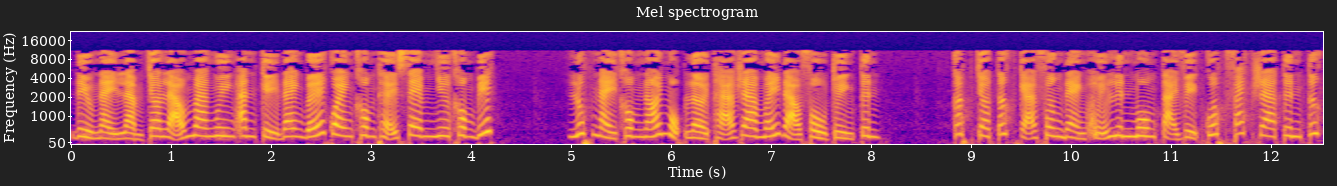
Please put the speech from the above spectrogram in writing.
Điều này làm cho lão ma Nguyên Anh Kỳ đang bế quan không thể xem như không biết. Lúc này không nói một lời thả ra mấy đạo phù truyền tin. Cấp cho tất cả phân đàn ủy linh môn tại Việt Quốc phát ra tin tức.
